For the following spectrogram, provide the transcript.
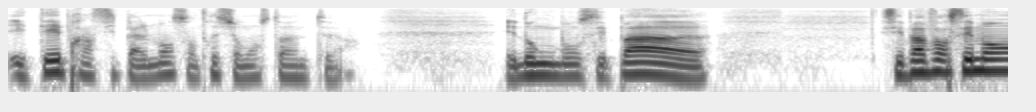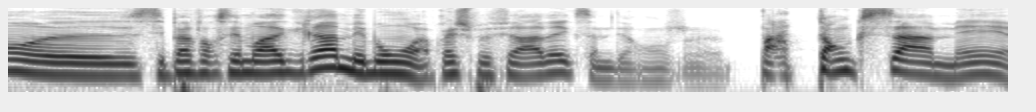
était principalement centrée sur Monster Hunter. Et donc bon, c'est pas c'est pas forcément euh, c'est pas forcément agréable mais bon après je peux faire avec ça me dérange pas tant que ça mais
